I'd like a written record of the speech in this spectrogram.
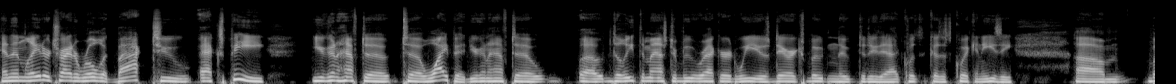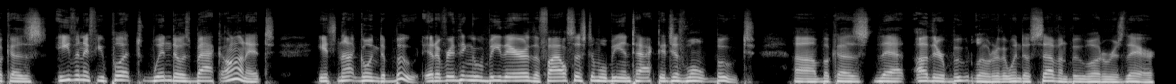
and then later try to roll it back to XP, you're going to have to, to wipe it. You're going to have to uh, delete the master boot record. We use Darik's Boot and Nuke to do that because it's quick and easy. Um, because even if you put Windows back on it, it's not going to boot. Everything will be there. The file system will be intact. It just won't boot. Uh, because that other bootloader, the Windows 7 bootloader, is there,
